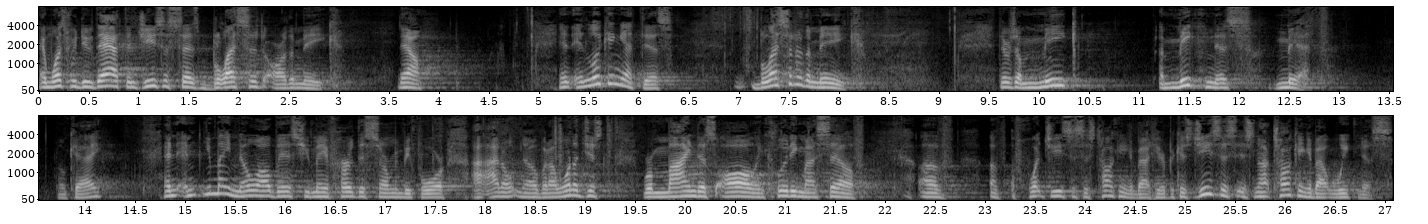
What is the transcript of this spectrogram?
And once we do that, then Jesus says, Blessed are the meek. Now, in, in looking at this, blessed are the meek, there's a meek, a meekness myth. Okay? And, and you may know all this. You may have heard this sermon before. I, I don't know. But I want to just remind us all, including myself, of, of, of what Jesus is talking about here because Jesus is not talking about weakness.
